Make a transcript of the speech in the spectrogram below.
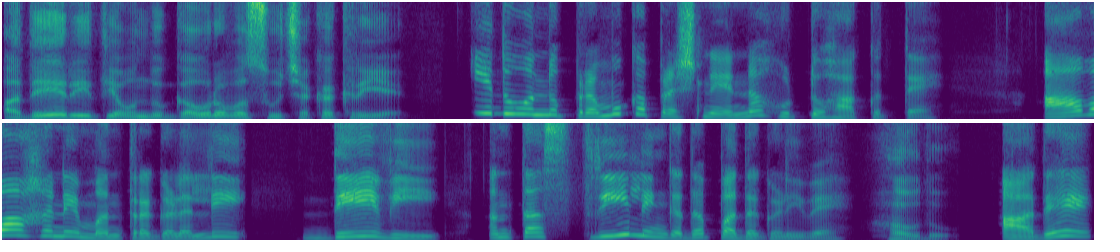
ಅದೇ ರೀತಿಯ ಒಂದು ಗೌರವ ಸೂಚಕ ಕ್ರಿಯೆ. ಇದು ಒಂದು ಪ್ರಮುಖ ಪ್ರಶ್ನೆಯನ್ನ ಹುಟ್ಟುಹಾಕುತ್ತೆ. ಆವಾಹನೆ ಮಂತ್ರಗಳಲ್ಲಿ ದೇವಿ ಅಂತ ಸ್ತ್ರೀಲಿಂಗದ ಪದಗಳಿವೆ. ಹೌದು. ಆದೇ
